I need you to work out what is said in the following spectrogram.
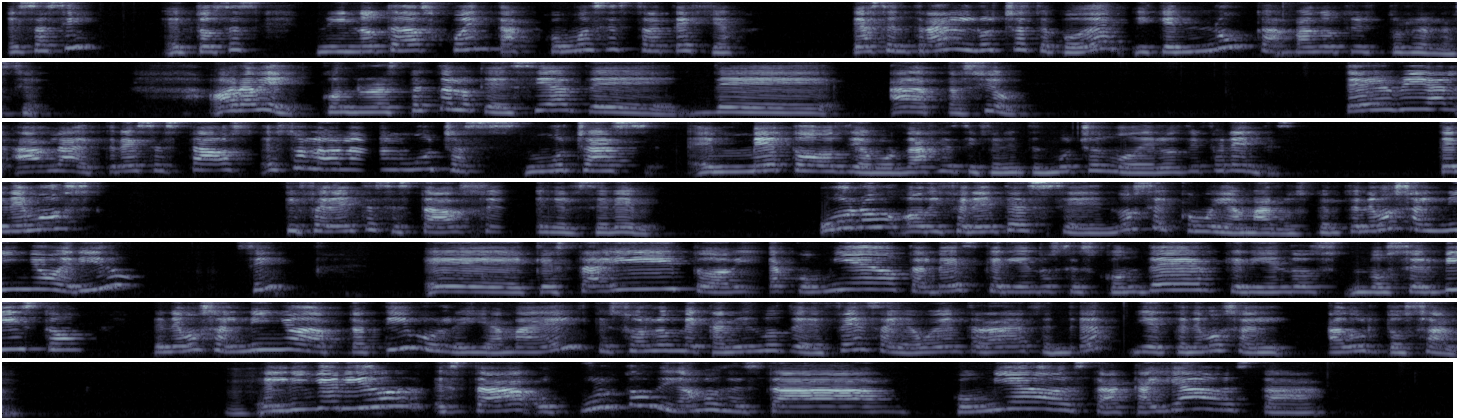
es así. Entonces, ni no te das cuenta cómo esa estrategia te hace entrar en luchas de poder y que nunca va a nutrir tu relación. Ahora bien, con respecto a lo que decías de, de adaptación, Real habla de tres estados. Esto lo hablan muchas, muchas eh, métodos y abordajes diferentes, muchos modelos diferentes. Tenemos diferentes estados en el cerebro. Uno o diferentes, eh, no sé cómo llamarlos, pero tenemos al niño herido, ¿sí? Eh, que está ahí todavía con miedo, tal vez queriéndose esconder, queriendo no ser visto. Tenemos al niño adaptativo, le llama él, que son los mecanismos de defensa, ya voy a entrar a defender, y tenemos al adulto El niño herido está oculto, digamos, está con miedo, está callado, está,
